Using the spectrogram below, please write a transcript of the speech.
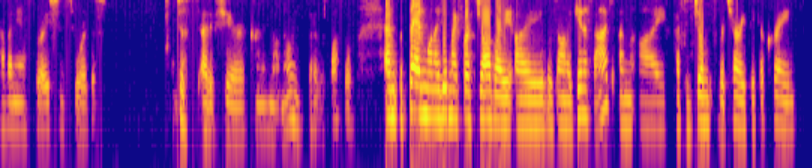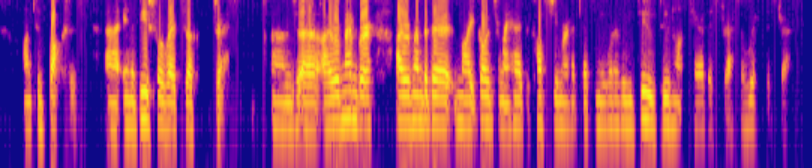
have any aspirations towards it. just out of sheer kind of not knowing that it was possible. Um, but then when I did my first job, I, I was on a Guinness ad and I had to jump from a cherry picker crane onto boxes uh, in a beautiful red silk dress. And uh, I remember, I remember the my going through my head. The costumer had said to me, "Whatever you do, do not tear this dress or rip this dress."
